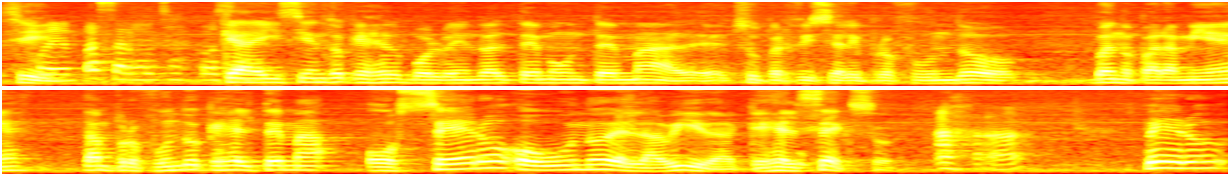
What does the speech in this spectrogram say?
sí. Pueden pasar muchas cosas. Que ahí siento que es, volviendo al tema, un tema eh, superficial y profundo. Bueno, para mí es tan profundo que es el tema o cero o uno de la vida, que es el sexo. Ajá. Pero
